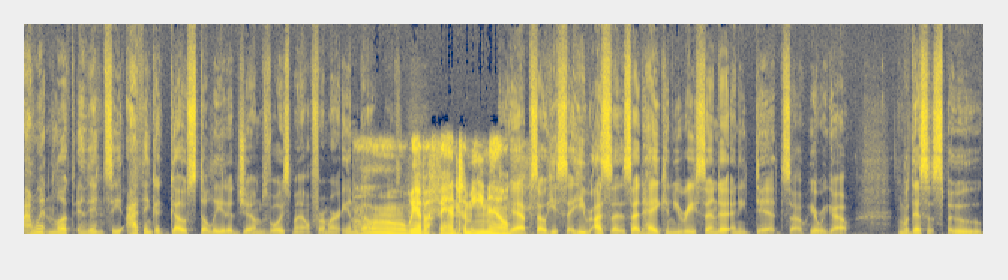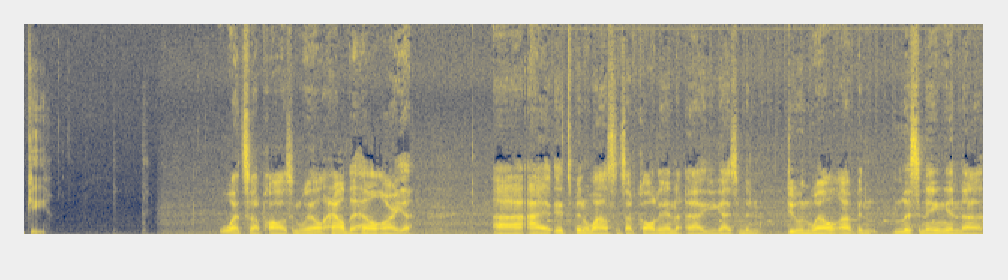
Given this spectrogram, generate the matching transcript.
I went and looked and didn't see. I think a ghost deleted Jim's voicemail from our inbox. oh, we have a phantom email. Yeah. So he said he I said, said, "Hey, can you resend it?" And he did. So here we go. Well, this is spooky. What's up, Hawes and Will? How the hell are you? Uh, I it's been a while since I've called in. Uh, you guys have been doing well. I've been listening and uh,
